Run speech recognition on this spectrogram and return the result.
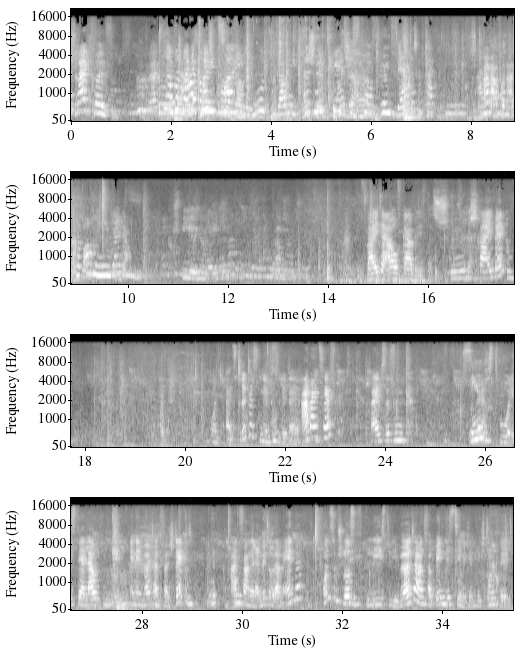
Schreibhilfen. Aber bei der Polizei. Das Schnittfehler. Fünf. Wer hat das gefragt? Mama von Ich Anna. habe auch einen Ninja. Spielen. Zweite Aufgabe ist das schöne Schreiben. Und als drittes nimmst du dir dein Arbeitsheft, schreibst es ein K. Suchst, wo ist der lauten in den Wörtern versteckt. Am Anfang, in der Mitte oder am Ende. Und zum Schluss liest du die Wörter und verbindest sie mit dem richtigen Bild.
